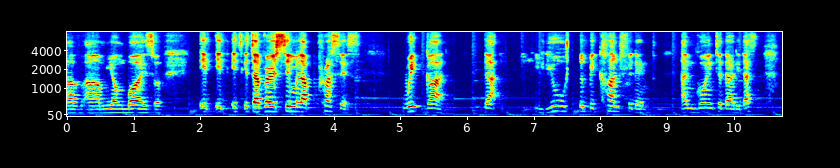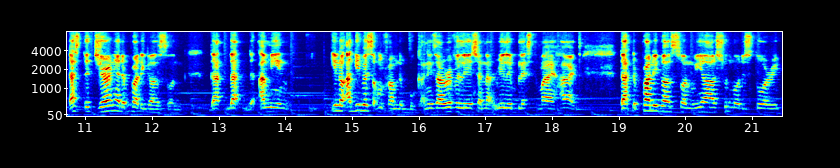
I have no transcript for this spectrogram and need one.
have um, young boys. So it, it, it, it's a very similar process with God that you should be confident I'm going to daddy. That's that's the journey of the prodigal son. That that I mean, you know, I give you something from the book, and it's a revelation that really blessed my heart that the prodigal son, we all should know the story,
